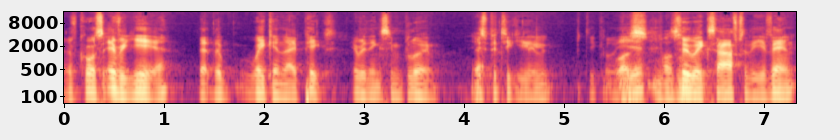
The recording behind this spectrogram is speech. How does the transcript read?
and of course every year that the weekend they picked, everything's in bloom. This particular particular Was- year, wasn't. two weeks after the event,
